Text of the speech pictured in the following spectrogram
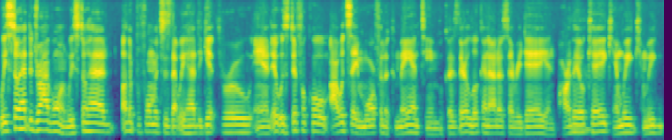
we still had to drive on. We still had other performances that we had to get through. And it was difficult, I would say more for the command team because they're looking at us every day and are they mm-hmm. okay? Can we can we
